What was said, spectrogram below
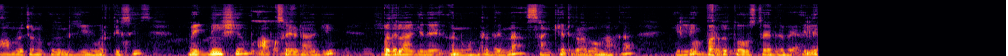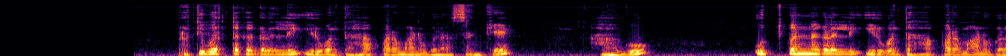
ಆಮ್ಲಜನಕದೊಂದಿಗೆ ವರ್ತಿಸಿ ಮೆಗ್ನೀಷಿಯಂ ಆಕ್ಸೈಡ್ ಆಗಿ ಬದಲಾಗಿದೆ ಅನ್ನುವಂಥದ್ದನ್ನ ಸಂಕೇತಗಳ ಮೂಲಕ ಇಲ್ಲಿ ಬರೆದು ತೋರಿಸ್ತಾ ಇದ್ದೇವೆ. ಇಲ್ಲಿ ಪ್ರತಿವರ್ತಕಗಳಲ್ಲಿ ಇರುವಂತಹ ಪರಮಾಣುಗಳ ಸಂಖ್ಯೆ ಹಾಗೂ ಉತ್ಪನ್ನಗಳಲ್ಲಿ ಇರುವಂತಹ ಪರಮಾಣುಗಳ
